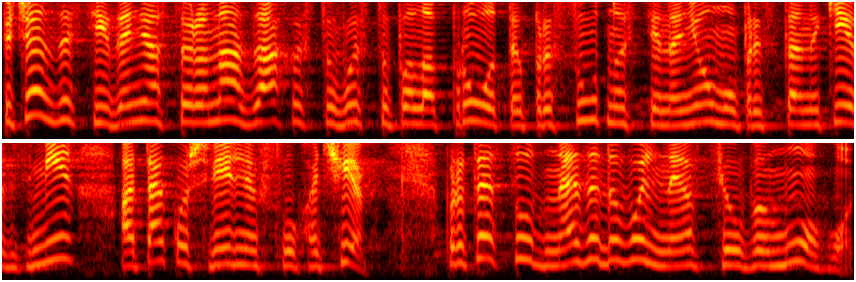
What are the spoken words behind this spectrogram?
Під час засідання сторона захисту виступила проти присутності на ньому представників змі, а також вільних слухачів. Проте суд не задовольнив цю вимогу.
